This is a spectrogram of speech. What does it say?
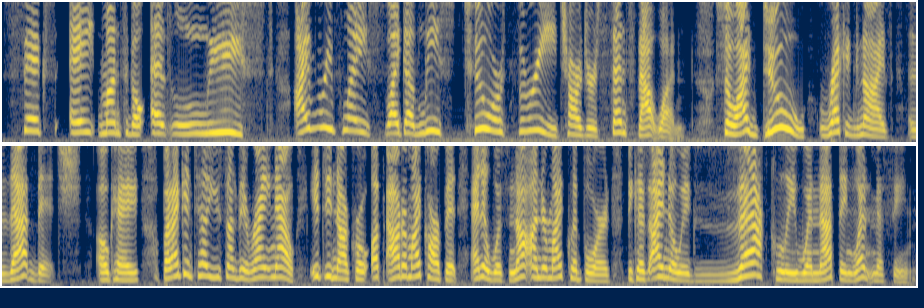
six, eight months ago at least. I've replaced like at least two or three chargers since that one. So I do recognize that bitch. Okay. But I can tell you something right now. It did not grow up out of my carpet and it was not under my clipboard because I know exactly when that thing went missing.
